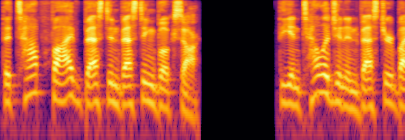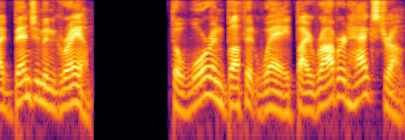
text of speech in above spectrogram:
The top five best investing books are The Intelligent Investor by Benjamin Graham, The Warren Buffett Way by Robert Hagstrom,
